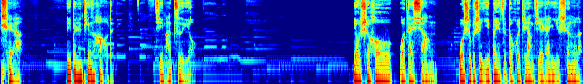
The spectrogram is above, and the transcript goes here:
是啊，一个人挺好的，起码自由。有时候我在想，我是不是一辈子都会这样孑然一身了？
